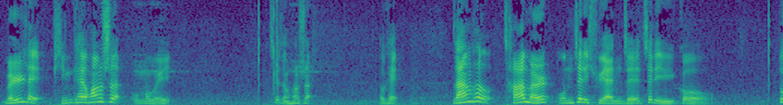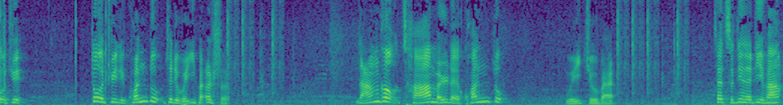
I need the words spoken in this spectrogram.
门儿的平开方式我们为这种方式，OK。然后茶门儿，我们这里选择这里有一个舵距，舵距的宽度这里为一百二十。然后茶门儿的宽度为九百，在指定的地方，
